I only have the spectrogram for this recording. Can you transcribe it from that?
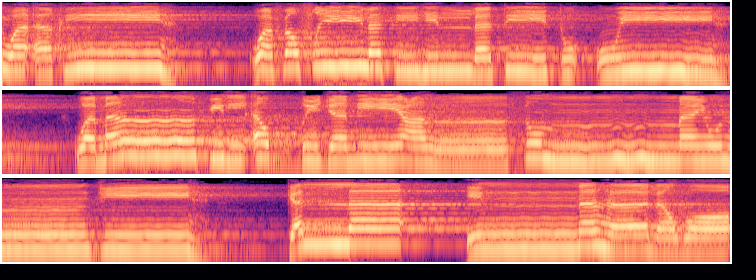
وأخيه وفصيلته التي تؤويه ومن في الأرض جميعا ثم ينجيه كلا إنها لظى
